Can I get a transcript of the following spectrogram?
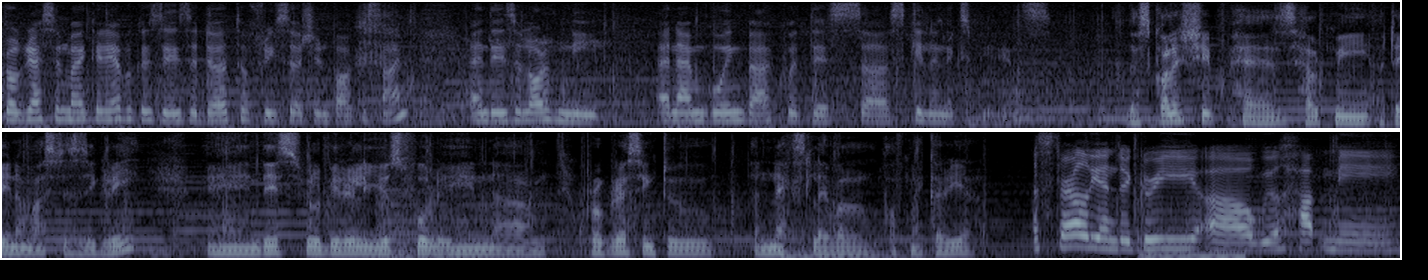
progress in my career because there is a dearth of research in Pakistan, and there is a lot of need. And I'm going back with this uh, skill and experience. The scholarship has helped me attain a master's degree, and this will be really useful in um, progressing to the next level of my career. Australian degree uh, will help me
